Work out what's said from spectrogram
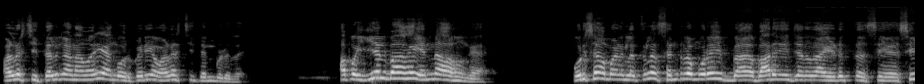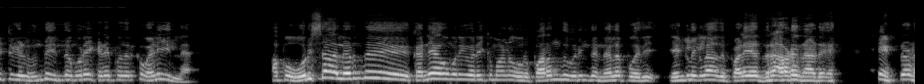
வளர்ச்சி தெலுங்கானா மாதிரி அங்கே ஒரு பெரிய வளர்ச்சி தென்படுது. அப்போ இயல்பாக என்ன ஆகுங்க? ஒரிசா மாநிலத்துல சென்ற முறை பாரதிய ஜனதா எடுத்த சீட்டுகள் வந்து இந்த முறை கிடைப்பதற்கு வழி இல்லை. அப்போ ஒரிசால இருந்து கன்னியாகுமரி வரைக்குமான ஒரு பறந்து விரிந்த நிலப்பகுதி எங்களுக்கெல்லாம் அது பழைய திராவிட நாடு. எங்களோட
